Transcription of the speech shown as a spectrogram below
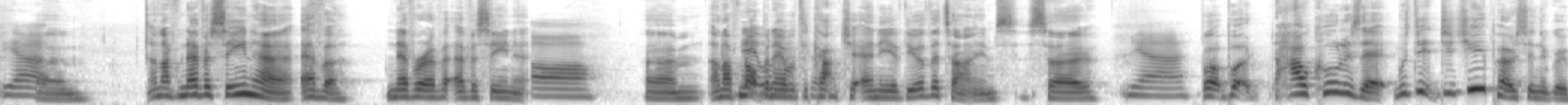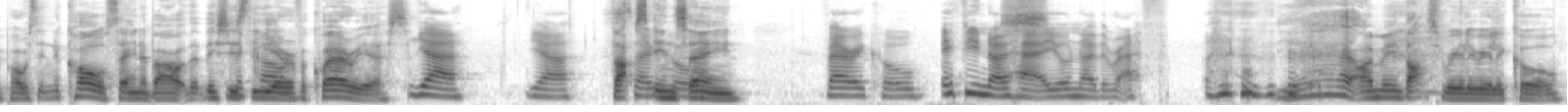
Yeah. Um, and I've never seen her ever. Never ever ever seen it. oh, Um, and I've not been able to catch it any of the other times. So. yeah. But but how cool is it? Was it? Did you post in the group or was it Nicole saying about that this is the year of Aquarius? Yeah. Yeah. That's So cool. Very cool. If you know hair, you'll know the ref. Yeah, I mean that's really really cool.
